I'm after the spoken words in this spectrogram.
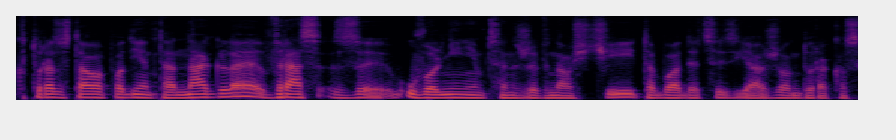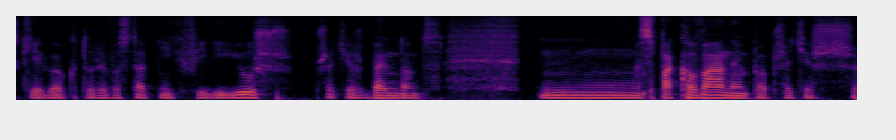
która została podjęta nagle wraz z uwolnieniem cen żywności. To była decyzja rządu rakowskiego, który w ostatniej chwili już przecież będąc mm, spakowanym, bo przecież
